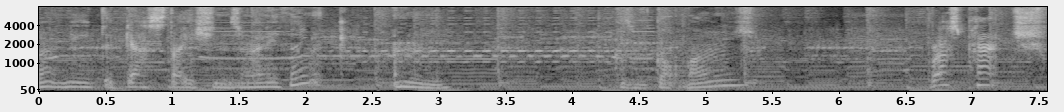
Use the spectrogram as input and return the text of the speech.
Don't need the gas stations or anything. Because we've got those. Grass patch.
